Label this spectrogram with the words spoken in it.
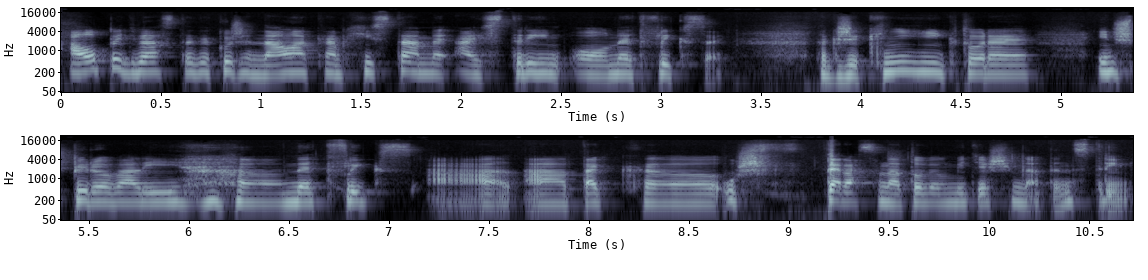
A opäť vás tak akože nalákam, chystáme aj stream o Netflixe. Takže knihy, ktoré inšpirovali Netflix a, a tak uh, už teraz sa na to veľmi teším na ten stream.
